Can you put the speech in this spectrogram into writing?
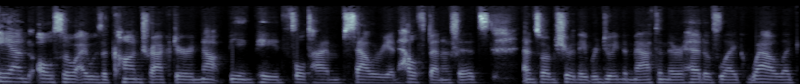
And also I was a contractor not being paid full-time salary and health benefits. And so I'm sure they were doing the math in their head of like, wow, like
